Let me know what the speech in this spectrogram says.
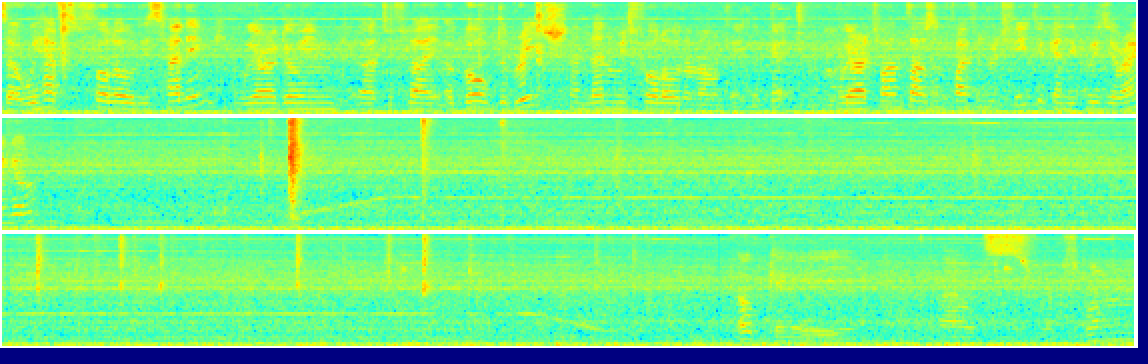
So we have to follow this heading. We are going uh, to fly above the bridge and then we follow the mountain, okay? We are at 1,500 feet. You can decrease your angle. Okay. Now it's flaps one.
